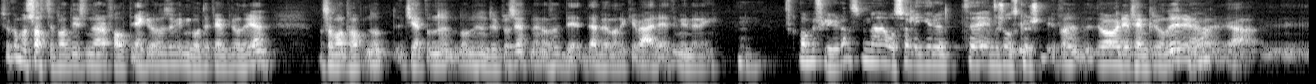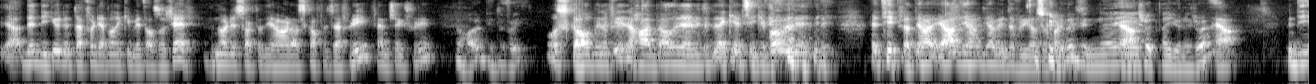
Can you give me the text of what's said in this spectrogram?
så kan man satse på at hvis når har falt 1 krone, så vil den gå til 5 kroner igjen. Og så har man tjent noen, noen hundre prosent, men altså det, der bør man ikke være, etter min mening. Mm. Hva med Flyr, da, som også ligger rundt eh, emisjonskursen? Var det fem kroner? Ja. ja ja, Det ligger rundt der fordi man ikke vet hva som skjer. Nå har de sagt at de har da skaffet seg fly. Fem-seks fly. De har jo begynt å fly. Og skal begynne å fly. Det har allerede begynt å fly. Det er ikke helt sikker på, men de, de, jeg tipper at de har, ja, de har, de har begynt å fly. De skulle vel begynne i ja. slutten av juni, tror jeg. Ja. Men de,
